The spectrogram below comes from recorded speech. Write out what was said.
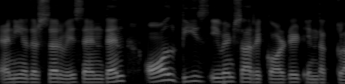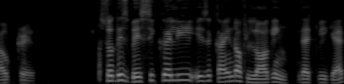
any other service and then all these events are recorded in the CloudTrail so this basically is a kind of logging that we get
